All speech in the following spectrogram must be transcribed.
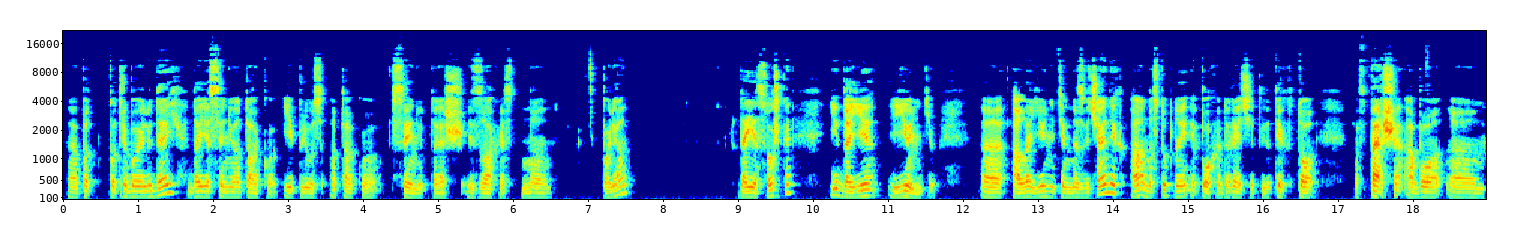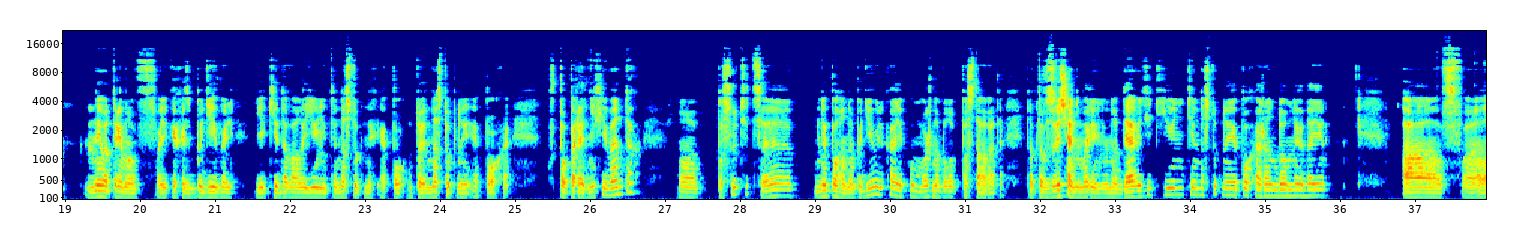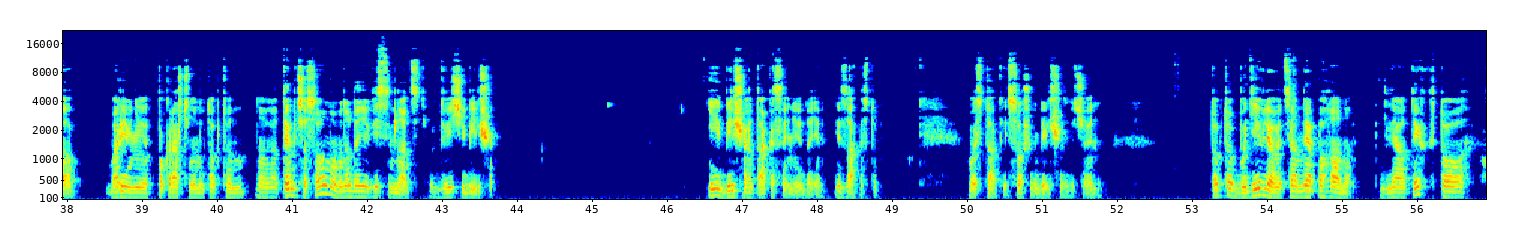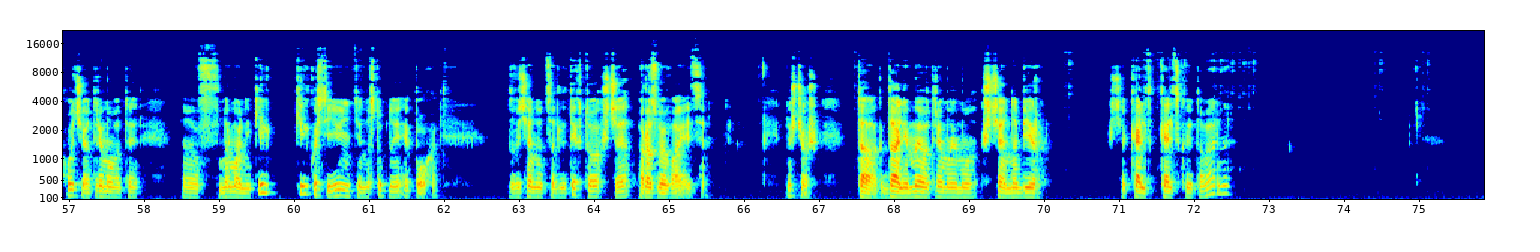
е, Потребує людей, дає синю атаку і плюс атаку синю теж і захист на поля. Дає сошки і дає юнітів. Е, але юнітів не звичайних, а наступної епохи. До речі, для тих, хто вперше або е, не отримав якихось будівель, які давали юніти наступних епох, то наступної епохи в попередніх івентах. По суті, це непогана будівелька, яку можна було б поставити. Тобто, в звичайному рівні вона 9 юнітів наступної епохи рандомних дає. А в рівні покращеному, тобто тимчасовому, вона дає 18, вдвічі більше. І більше атаки синьої дає і захисту. Ось так, і сошок більше, звичайно. Тобто будівля оця непогана для тих, хто хоче отримувати е, в нормальній кіль... кількості юнітів наступної епохи. Звичайно, це для тих, хто ще розвивається. Ну що ж, так, далі ми отримаємо ще набір ще кель... кельтської таверни.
